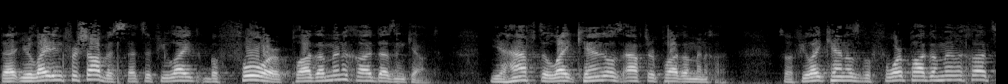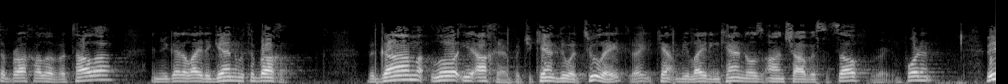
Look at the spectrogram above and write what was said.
that you're lighting for Shabbos. That's if you light before Plaga Mincha, it doesn't count. You have to light candles after Plaga Mincha. So if you light candles before Plaga Mincha, it's a bracha levatala, and you get to light again with the bracha. V'gam lo iacher, but you can't do it too late, right? You can't be lighting candles on Shabbos itself, very important. If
